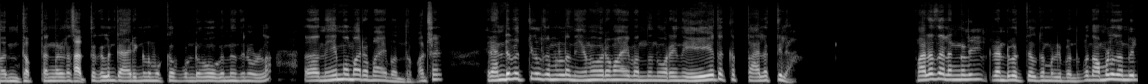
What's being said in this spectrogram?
ബന്ധം തങ്ങളുടെ സത്തുക്കളും കാര്യങ്ങളും ഒക്കെ കൊണ്ടുപോകുന്നതിനുള്ള നിയമപരമായ ബന്ധം. പക്ഷെ രണ്ട് വ്യക്തികൾ തമ്മിലുള്ള നിയമപരമായ ബന്ധം എന്ന് പറയുന്നത് ഏതൊക്കെ തലത്തിലാണ് പല തലങ്ങളിൽ രണ്ട് വ്യക്തികൾ തമ്മിൽ ബന്ധം. ഇപ്പോൾ നമ്മൾ തമ്മിൽ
